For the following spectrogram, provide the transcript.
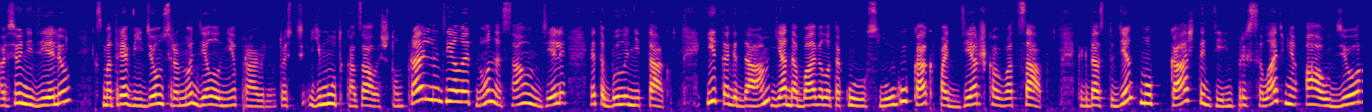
А всю неделю, смотря видео, он все равно делал неправильно. То есть ему казалось, что он правильно делает, но на самом деле это было не так. И тогда я добавила такую услугу, как поддержка в WhatsApp, когда студент мог каждый день присылать мне аудио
